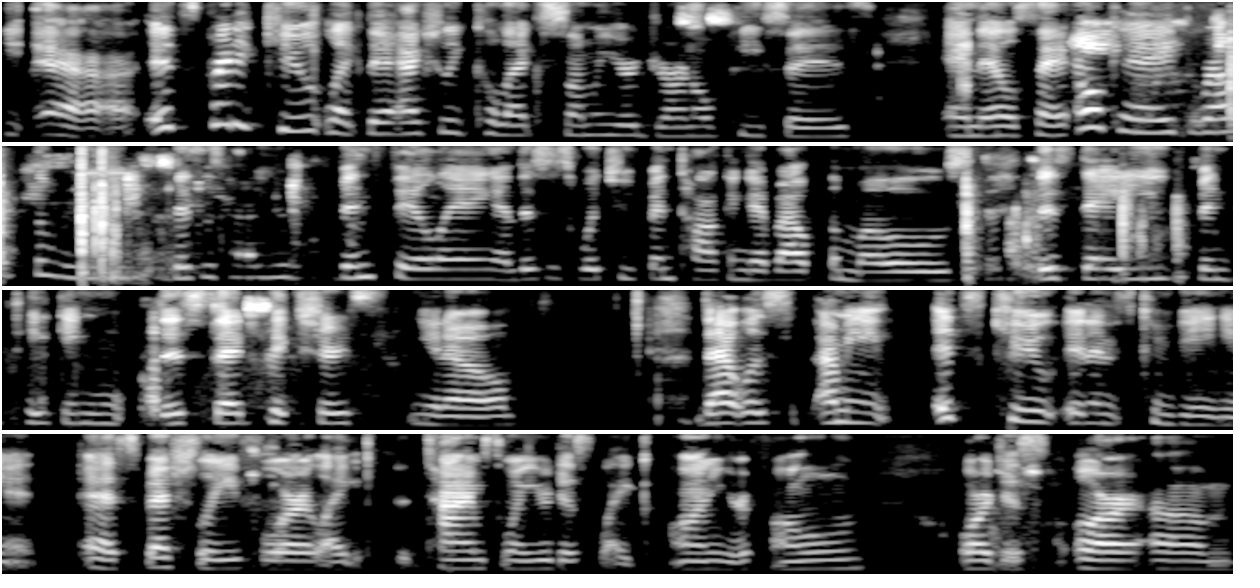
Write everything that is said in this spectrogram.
yeah it's pretty cute like they actually collect some of your journal pieces and they'll say okay throughout the week this is how you've been feeling and this is what you've been talking about the most this day you've been taking this said pictures you know? That was i mean it's cute and it's convenient, especially for like times when you're just like on your phone or just or um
